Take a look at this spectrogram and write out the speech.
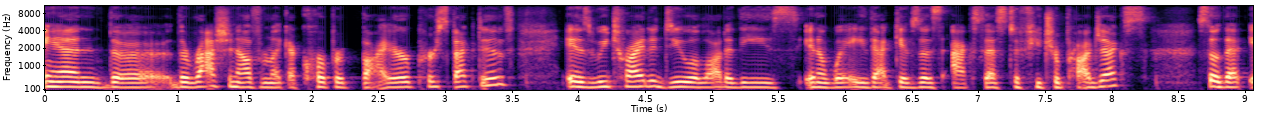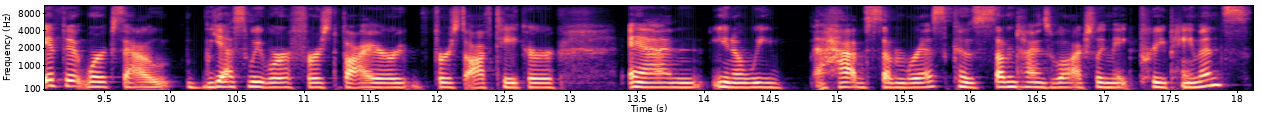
And the the rationale from like a corporate buyer perspective is we try to do a lot of these in a way that gives us access to future projects so that if it works out yes we were a first buyer first off taker and you know we have some risk because sometimes we'll actually make prepayments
